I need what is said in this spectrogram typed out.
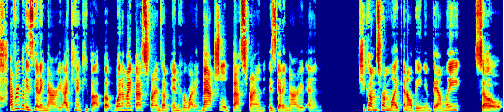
everybody's getting married. I can't keep up, but one of my best friends, I'm in her wedding. My actual best friend is getting married and she comes from like an Albanian family. So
